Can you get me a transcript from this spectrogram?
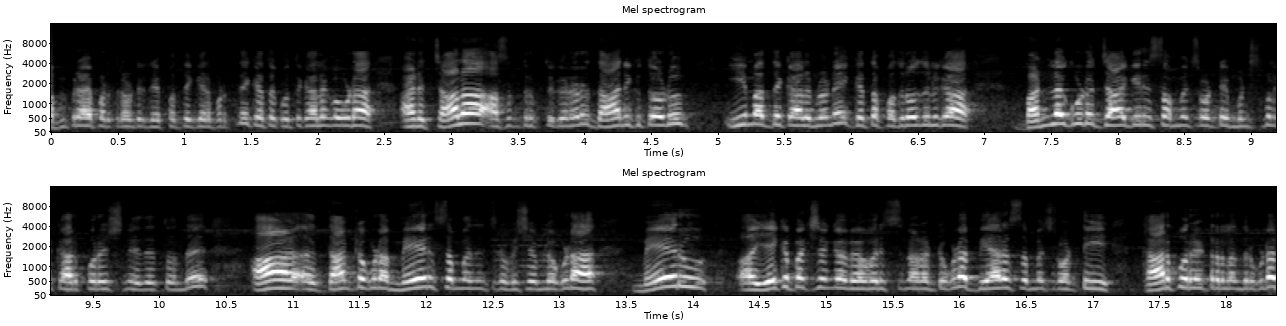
అభిప్రాయపడుతున్నటువంటి నేపథ్యం ఏర్పడుతుంది గత కొంతకాలంగా కూడా ఆయన చాలా అసంతృప్తిగా ఉన్నారు. దానికి తోడు ఈ మధ్య కాలంలోనే గత పది రోజులుగా బండ్లగూడ జాగిరి సంబంధించినటువంటి మున్సిపల్ కార్పొరేషన్ ఏదైతే ఉందో ఆ దాంట్లో కూడా మేయర్ సంబంధించిన విషయంలో కూడా మేయరు ఏకపక్షంగా వ్యవహరిస్తున్నారంటూ కూడా బీఆర్ఎస్ సంబంధించినటువంటి కార్పొరేటర్లందరూ కూడా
